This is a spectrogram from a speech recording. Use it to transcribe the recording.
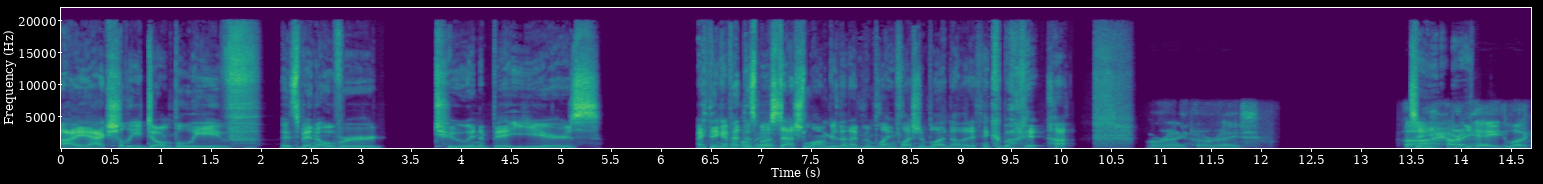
I actually don't believe it's been over two and a bit years. I think I've had Oh, this man. mustache longer than I've been playing Flesh and Blood. Now that I think about it, huh? All right, all right. So Ah, you- all right. you- Hey, look,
